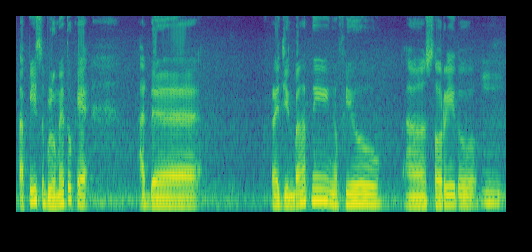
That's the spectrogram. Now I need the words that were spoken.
Tapi sebelumnya tuh kayak ada rajin banget nih nge-view uh, story itu. Hmm,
